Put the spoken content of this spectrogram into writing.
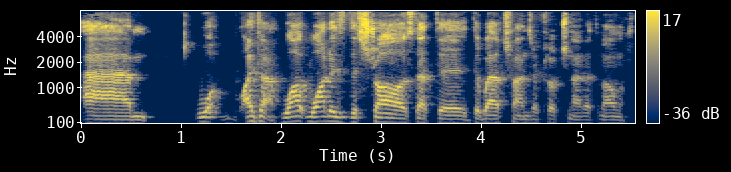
Um, what I don't know, what what is the straws that the the Welsh fans are clutching at at the moment?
